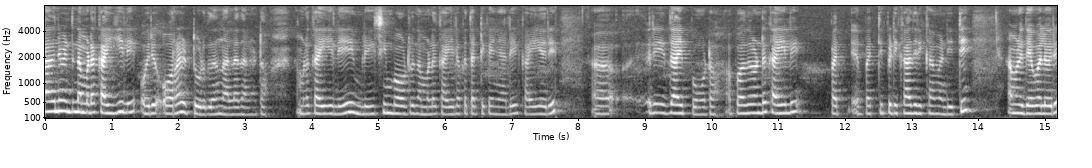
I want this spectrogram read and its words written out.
അതിന് വേണ്ടി നമ്മുടെ കയ്യിൽ ഒരു ഉറ ഇട്ട് കൊടുക്കുന്നത് നല്ലതാണ് കേട്ടോ. നമ്മൾ കയ്യിൽ ബ്ലീച്ചിങ് പൗഡർ നമ്മൾ കയ്യിലൊക്കെ തട്ടിക്കഴിഞ്ഞാൽ കൈ ഒരു ഒരു ഇതായി പോകും കേട്ടോ. അപ്പോൾ അതുകൊണ്ട് കയ്യിൽ പറ്റി പിടിക്കാതിരിക്കാൻ വേണ്ടിയിട്ട് നമ്മൾ ഇതേപോലെ ഒരു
